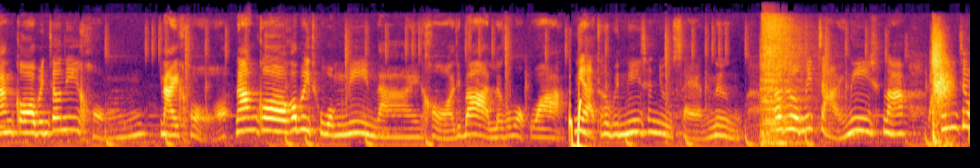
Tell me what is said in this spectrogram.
นางกอเป็นเจ้าหนี้ของ นายขอนางกอก็ไปทวงหนี้นายขอที่บ้านแล้วก็บอกว่าเนี่ยเธอเป็นหนี้ฉันอยู่แสนหนึ่งถ้าเธอไม่จ่ายหนี้ฉันนะฉันจะ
